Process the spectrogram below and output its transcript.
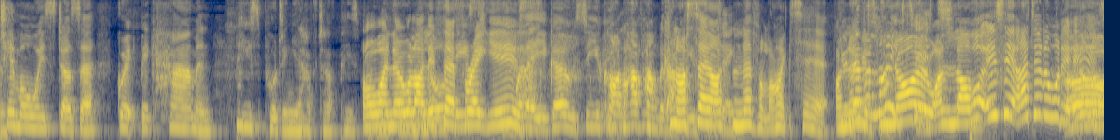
Tim always does a great big ham and peas pudding. You have to have peas pudding. Oh, I know. from Well, the I lived there for eight years. Well, there you go. So you can't have ham without Can I peas say I've never liked it? I You never it's- liked no, it? I love. What is it? I don't know what it is. Oh,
